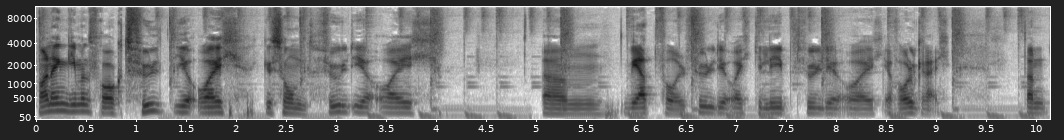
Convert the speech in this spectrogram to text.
wenn irgendjemand fragt, fühlt ihr euch gesund, fühlt ihr euch ähm, wertvoll, fühlt ihr euch geliebt, fühlt ihr euch erfolgreich, dann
